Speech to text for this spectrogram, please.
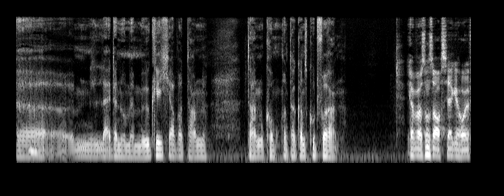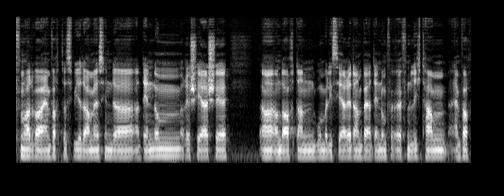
äh, leider nur mehr möglich, aber dann, dann kommt man da ganz gut voran. Ja, was uns auch sehr geholfen hat, war einfach, dass wir damals in der Addendum-Recherche äh, und auch dann, wo wir die Serie dann bei Addendum veröffentlicht haben, einfach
